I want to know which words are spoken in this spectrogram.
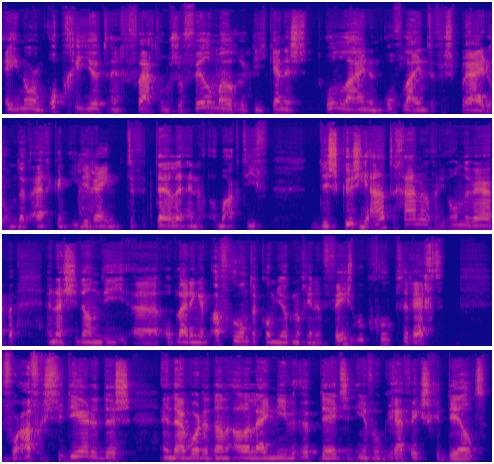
enorm opgejut en gevraagd om zoveel mogelijk die kennis online en offline te verspreiden. Om dat eigenlijk aan iedereen te vertellen en om actief discussie aan te gaan over die onderwerpen. En als je dan die uh, opleiding hebt afgerond, dan kom je ook nog in een Facebookgroep terecht. Voor afgestudeerden dus. En daar worden dan allerlei nieuwe updates en infographics gedeeld.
